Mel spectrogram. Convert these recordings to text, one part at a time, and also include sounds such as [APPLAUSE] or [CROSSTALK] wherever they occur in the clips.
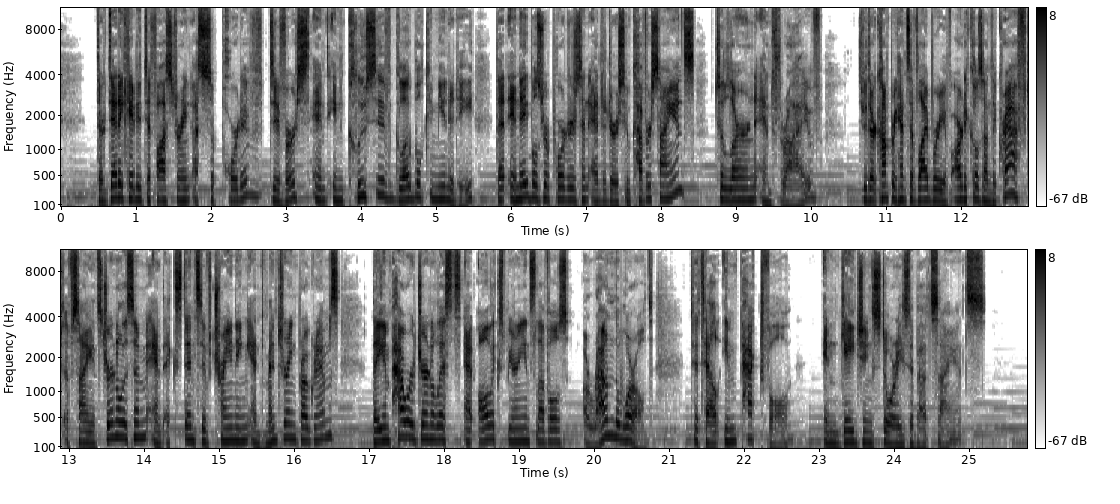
They're dedicated to fostering a supportive, diverse, and inclusive global community that enables reporters and editors who cover science to learn and thrive. Through their comprehensive library of articles on the craft of science journalism and extensive training and mentoring programs, they empower journalists at all experience levels around the world to tell impactful, engaging stories about science.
